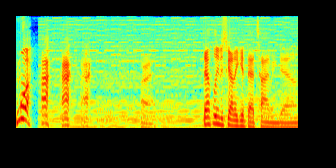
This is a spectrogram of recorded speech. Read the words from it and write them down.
All right. Definitely just got to get that timing down.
